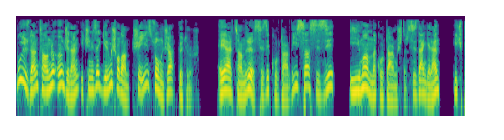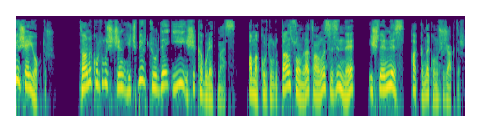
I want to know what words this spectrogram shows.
Bu yüzden Tanrı önceden içinize girmiş olan şeyi sonuca götürür. Eğer Tanrı sizi kurtardıysa sizi imanla kurtarmıştır. Sizden gelen hiçbir şey yoktur. Tanrı kurtuluş için hiçbir türde iyi işi kabul etmez. Ama kurtulduktan sonra Tanrı sizinle işleriniz hakkında konuşacaktır.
